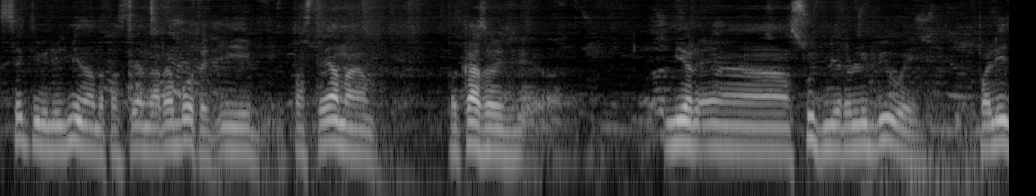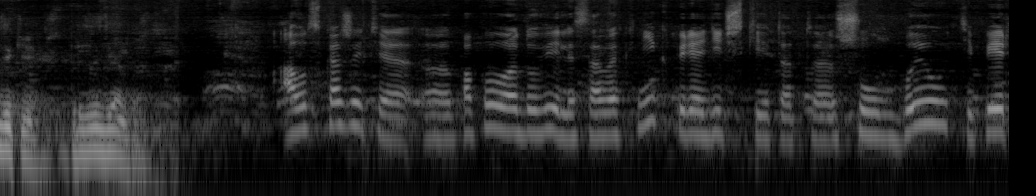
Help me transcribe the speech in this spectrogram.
с этими людьми надо постоянно работать и постоянно показывать мир, э, суть миролюбивой политики президента. А вот скажите, э, по поводу Велесовых книг, периодически этот э, шум был, теперь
